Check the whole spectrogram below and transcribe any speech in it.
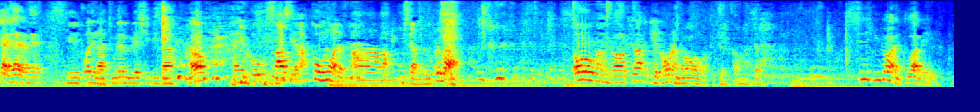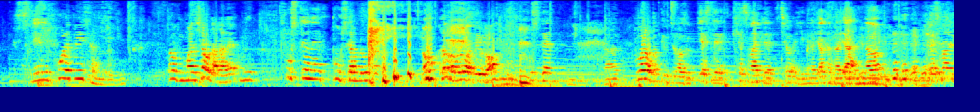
ကြိုင်လိုက်တာနဲ့ ဒီပေါ်ဒီလာကျူတဲ့လူတွေရှိပြီးသားနော်ဟိုင်ကိုစားစီအကုန်လုံးကလည်းပါမပူစံလို့ပြပါ Oh my god ဖျားတကယ်ကောင်းတာတော့တကယ်ကောင်းတာတက်လာစီးပြီးတော့ကူရလေဒီဖိုးလေးပေးစံလို့တော့ဒီမှာလျှောက်လာတာလေဖူစတန်လေးပူစံလို့နော်လောလောလောပြောနော်ဖူစတန်အာကိုရောမတိကျတော့ guess လေ guess မလေးချိုးရင်ရောက်ခါရနော် guess မလေး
